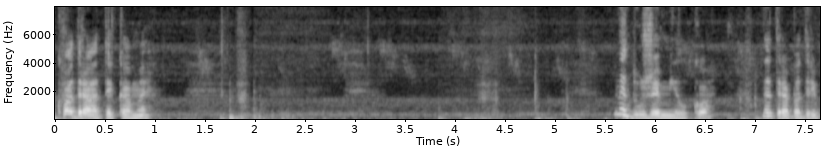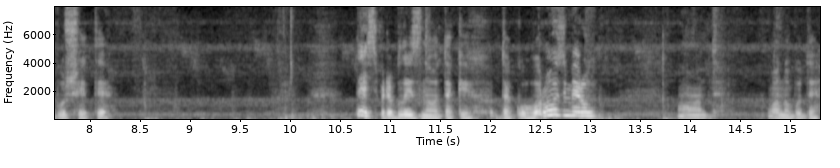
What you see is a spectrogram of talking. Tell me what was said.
квадратиками. Не дуже мілко, не треба дрібушити. Десь приблизно таких, такого розміру. От, воно буде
